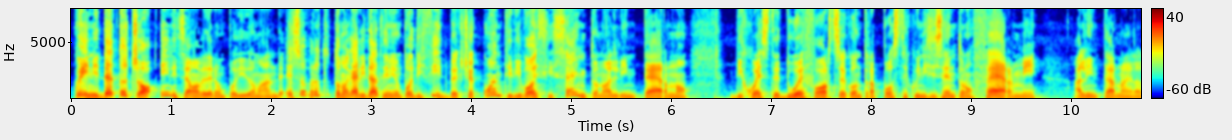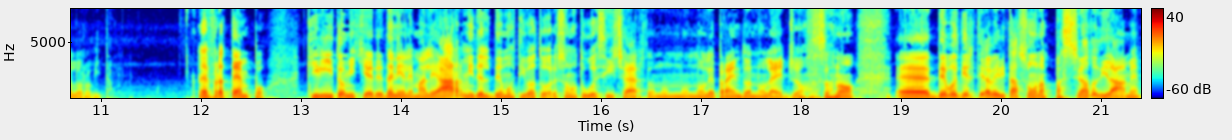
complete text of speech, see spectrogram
quindi detto ciò, iniziamo a vedere un po' di domande e soprattutto magari datemi un po' di feedback, cioè quanti di voi si sentono all'interno di queste due forze contrapposte quindi si sentono fermi all'interno della loro vita. Nel frattempo, Kirito mi chiede, Daniele, ma le armi del demotivatore sono tue? Sì, certo, non, non le prendo a noleggio. Sono, eh, devo dirti la verità, sono un appassionato di lame.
